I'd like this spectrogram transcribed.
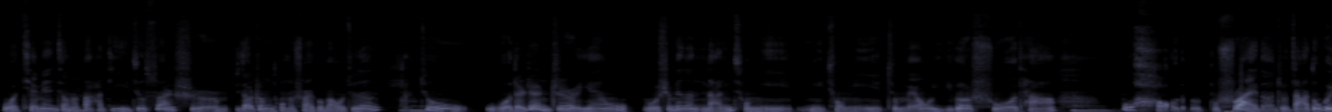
我前面讲的巴蒂就算是比较正统的帅哥吧。我觉得就我的认知而言，我身边的男球迷、女球迷就没有一个说他不好的、不帅的，就大家都会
